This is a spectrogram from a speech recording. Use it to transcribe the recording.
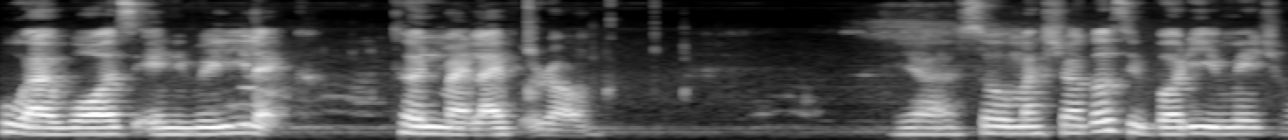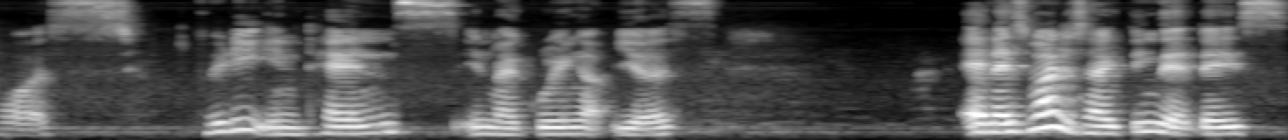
who I was and really like turned my life around. Yeah, so my struggles with body image was pretty intense in my growing up years. And as much as I think that there is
